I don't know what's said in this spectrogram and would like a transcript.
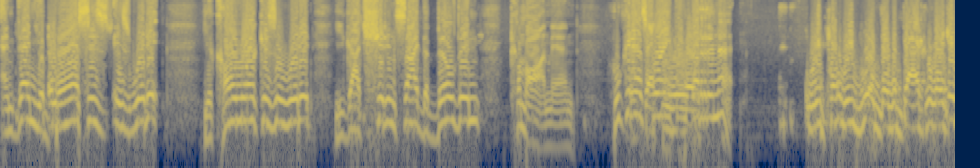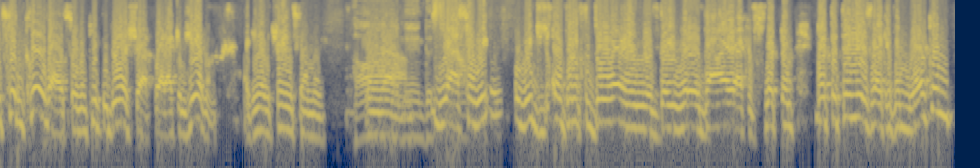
And then your boss is, is with it. Your coworkers are with it. You got shit inside the building. Come on, man. Who could ask for anything better than that? We put we the, the back like it's getting cold out, so we keep the door shut, but I can hear them. I can hear the trains coming. Oh, And, um, man. Yeah, so we we just open up the door and if they roll by, I can flip them. But the thing is, like, if I'm working,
